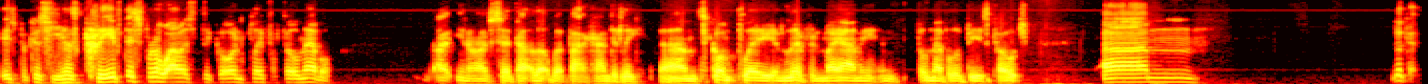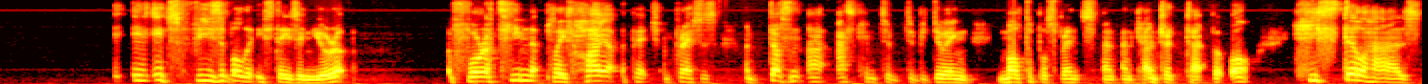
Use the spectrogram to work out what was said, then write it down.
is because he has craved this for a while is to go and play for Phil Neville. I, you know, I've said that a little bit backhandedly. Um, to go and play and live in Miami, and Phil Neville would be his coach. Um, look, it, it's feasible that he stays in Europe for a team that plays high up the pitch and presses and doesn't ask him to, to be doing multiple sprints and, and counter attack football. He still has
